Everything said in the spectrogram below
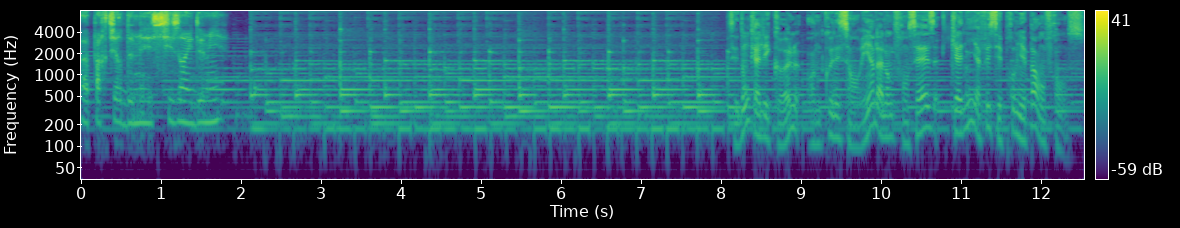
à partir de mes 6 ans et demi. C'est donc à l'école, en ne connaissant rien la langue française, qu'Annie a fait ses premiers pas en France.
